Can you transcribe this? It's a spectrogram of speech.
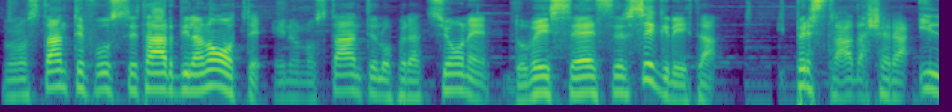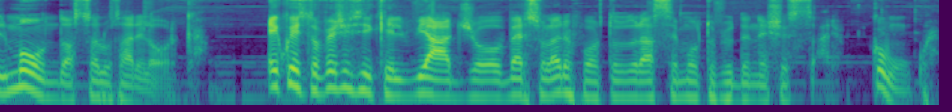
nonostante fosse tardi la notte e nonostante l'operazione dovesse essere segreta, per strada c'era il mondo a salutare l'orca. E questo fece sì che il viaggio verso l'aeroporto durasse molto più del necessario. Comunque,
